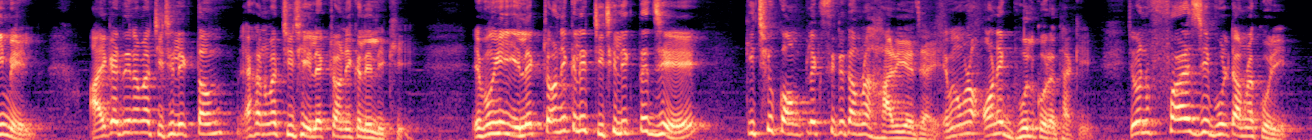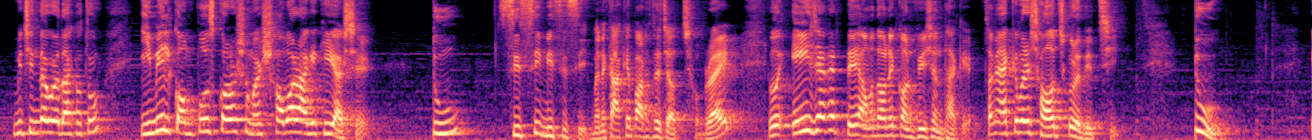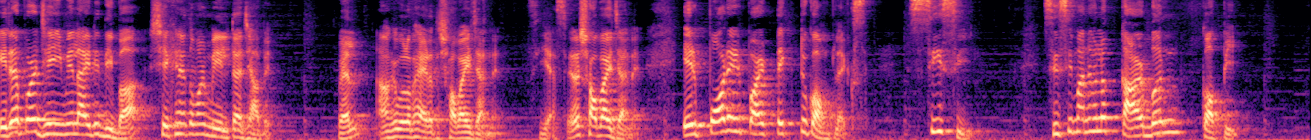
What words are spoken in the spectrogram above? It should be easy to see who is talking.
Speaker 1: Email আগেকার দিন আমরা চিঠি লিখতাম, এখন আমরা চিঠি ইলেকট্রনিক্যালি লিখি। এবং এই ইলেকট্রনিক্যালি চিঠি লিখতে যে কিছু কমপ্লেক্সিটিতে আমরা হারিয়ে যাই এবং আমরা অনেক ভুল করে থাকি। যেমন ফার্স্ট যে ভুলটা আমরা করি, তুমি চিন্তা করে দেখো তো ইমেল কম্পোজ করার সময় সবার আগে কি আসে? টু সিসি বিসিসি মানে কাকে পাঠাতে চাচ্ছ রাইট এবং এই জায়গাতে আমাদের অনেক কনফিউশন থাকে। তো আমি একেবারে সহজ করে দিচ্ছি। টু এটার পরে যে ইমেল আইডি দিবা, সেখানে তোমার মেলটা যাবে। ওয়েল আমাকে বলো ভাই এটা তো সবাই জানে। ইয়াস এটা সবাই জানে। এর পরের পার্টটা একটু কমপ্লেক্স সিসি সিসি মানে হলো কার্বন কপি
